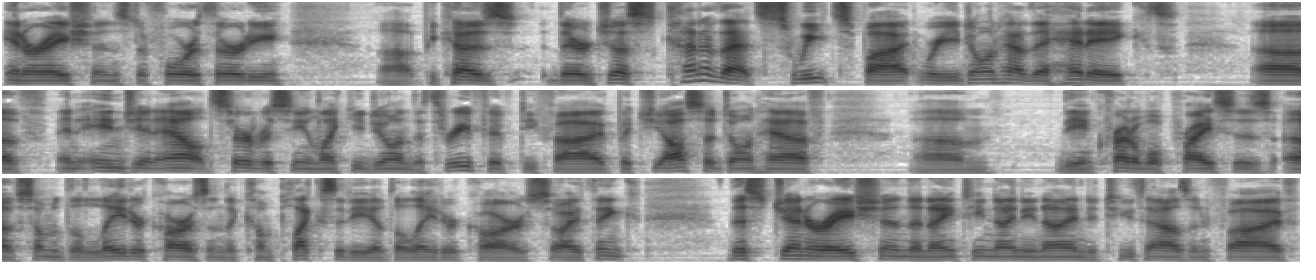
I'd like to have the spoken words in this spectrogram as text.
iterations to 430 uh, because they're just kind of that sweet spot where you don't have the headaches of an engine out servicing like you do on the 355, but you also don't have um, the incredible prices of some of the later cars and the complexity of the later cars. So I think this generation, the 1999 to 2005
